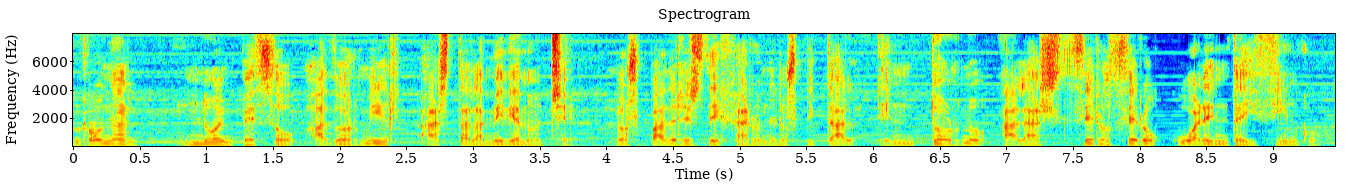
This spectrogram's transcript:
Ronald no empezó a dormir hasta la medianoche. Los padres dejaron el hospital en torno a las 0045.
